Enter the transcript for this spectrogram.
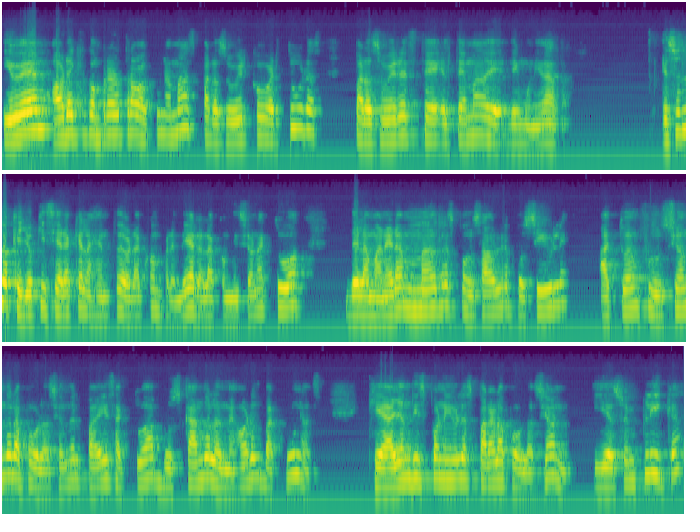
Y vean, ahora hay que comprar otra vacuna más para subir coberturas, para subir este, el tema de, inmunidad. Eso es lo que yo quisiera que la gente de verdad comprendiera. La comisión actúa de la manera más responsable posible, actúa en función de la población del país, actúa buscando las mejores vacunas que hayan disponibles para la población. Y eso implica,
